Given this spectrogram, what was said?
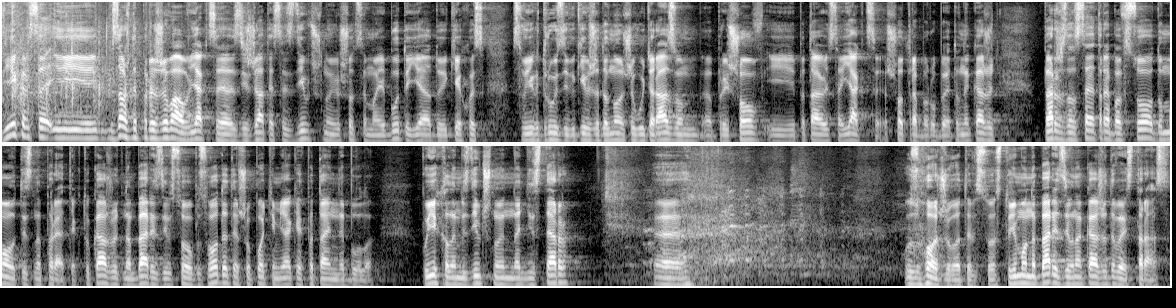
З'їхався і завжди переживав, як це з'їжджатися з дівчиною, що це має бути. Я до якихось своїх друзів, які вже давно живуть разом, е, прийшов і питаюся, як це, що треба робити. Вони кажуть, перш за все, треба все домовитись наперед. Як то кажуть, на березі все обзгодити, щоб потім ніяких питань не було. Поїхали ми з дівчиною на Дністер. Е, узгоджувати все. Стоїмо на березі, вона каже: дивись, Тарас.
